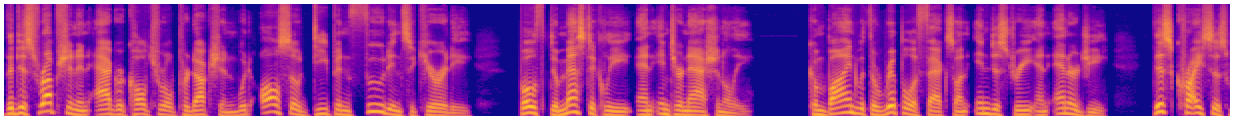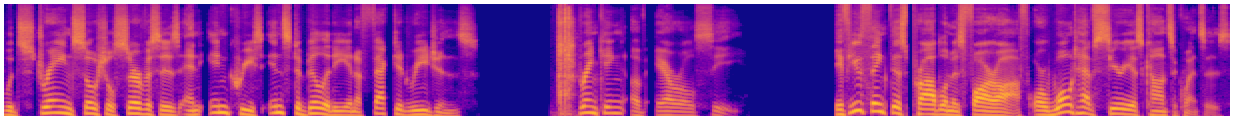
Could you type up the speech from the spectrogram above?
The disruption in agricultural production would also deepen food insecurity, both domestically and internationally. Combined with the ripple effects on industry and energy, this crisis would strain social services and increase instability in affected regions. Shrinking of Aral Sea if you think this problem is far off or won't have serious consequences,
